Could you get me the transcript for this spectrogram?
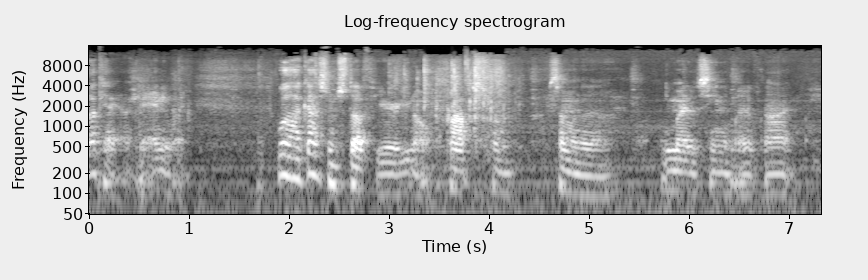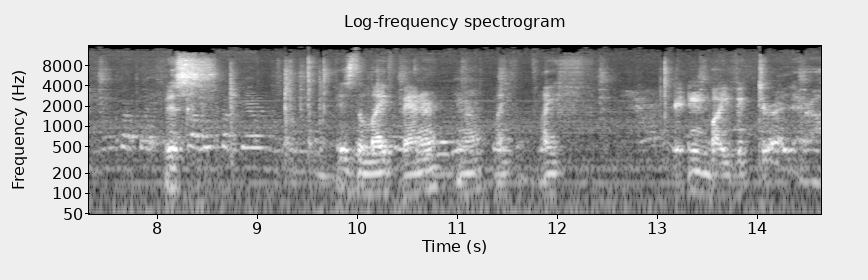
Okay, okay, anyway. Well, I got some stuff here, you know, props from some of the. You might have seen it, might have not. This is the Life banner, you know, Life, Life, written by Victor Alera.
